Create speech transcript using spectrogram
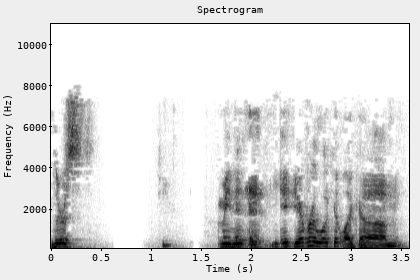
there's I mean, it, it, you ever look at like um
